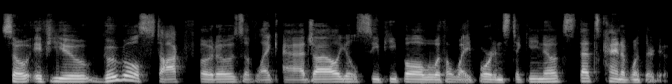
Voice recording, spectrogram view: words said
So if you Google stock photos of like agile, you'll see people with a whiteboard and sticky notes. That's kind of what they're doing.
